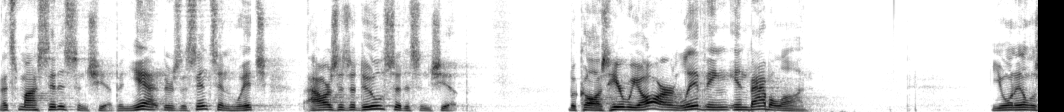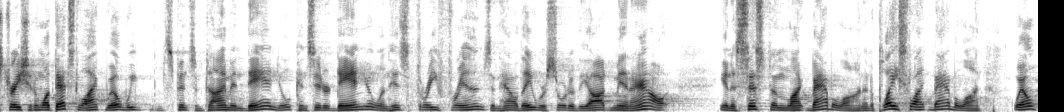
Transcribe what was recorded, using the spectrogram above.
That's my citizenship. And yet, there's a sense in which ours is a dual citizenship because here we are living in Babylon. You want an illustration of what that's like? Well, we spent some time in Daniel. Consider Daniel and his three friends and how they were sort of the odd men out in a system like Babylon, in a place like Babylon. Well,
